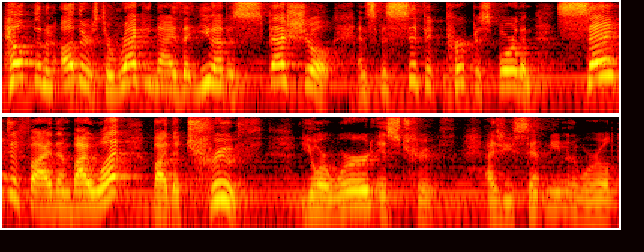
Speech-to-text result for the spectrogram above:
Help them and others to recognize that you have a special and specific purpose for them. Sanctify them by what? By the truth. Your word is truth. As you sent me into the world,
